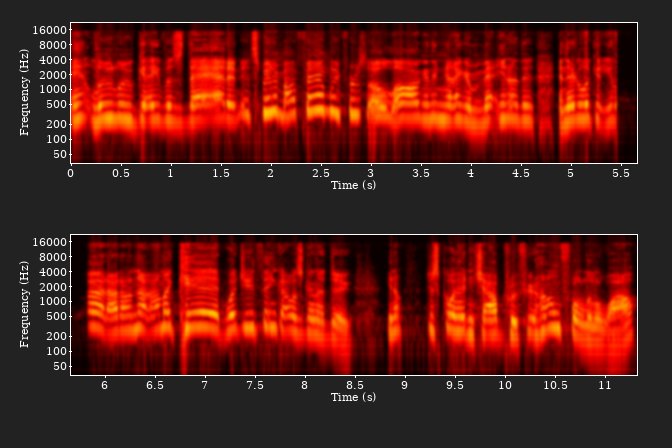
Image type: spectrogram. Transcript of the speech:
Aunt Lulu gave us that, and it's been in my family for so long, and then now you're, you know, and they're looking at you like, what? I don't know. I'm a kid. What do you think I was going to do? You know, just go ahead and childproof your home for a little while,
